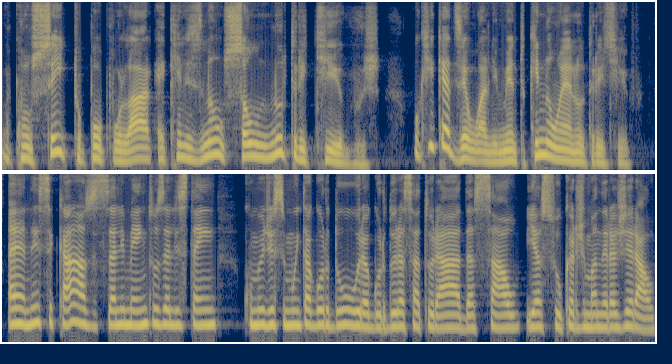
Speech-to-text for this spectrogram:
o conceito popular é que eles não são nutritivos. O que quer dizer um alimento que não é nutritivo? É, nesse caso, esses alimentos eles têm, como eu disse, muita gordura, gordura saturada, sal e açúcar de maneira geral.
